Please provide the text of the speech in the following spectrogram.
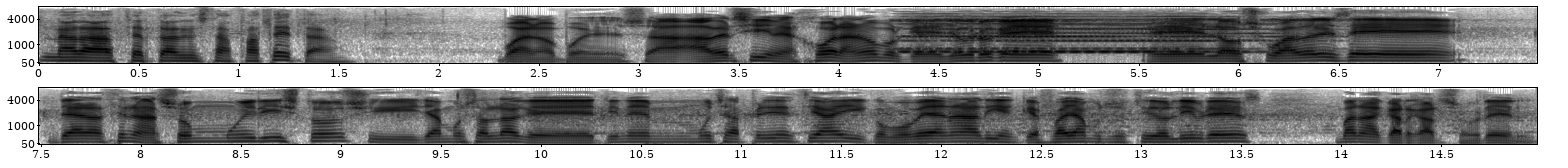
nada acertado en esta faceta. Bueno, pues a, ver si mejora, ¿no? Porque yo creo que eh, los jugadores de, Aracena son muy listos y ya hemos hablado que tienen mucha experiencia y como vean a alguien que falla muchos tiros libres, van a cargar sobre él.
